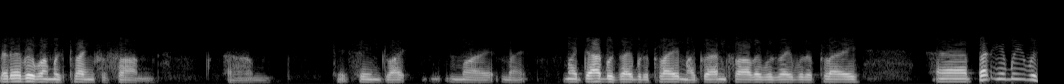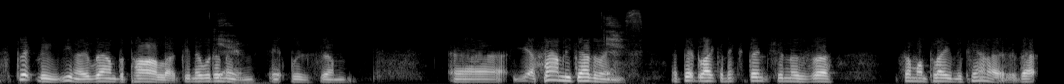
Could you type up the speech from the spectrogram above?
that everyone was playing for fun. Um, it seemed like my my my dad was able to play, my grandfather was able to play, uh, but it, it was strictly, you know, round the parlour. Do you know what yeah. I mean? It was, um, uh, yeah, family gatherings, yes. a bit like an extension of uh, someone playing the piano, that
